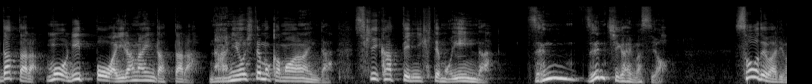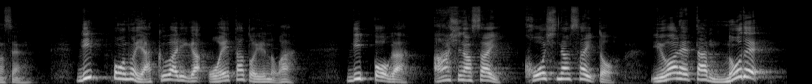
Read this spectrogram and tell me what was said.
だったらもう立法はいらないんだったら何をしても構わないんだ。好き勝手に生きてもいいんだ。全然違いますよ。そうではありません。立法の役割が終えたというのは立法がああしなさいこうしなさいと言われたので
